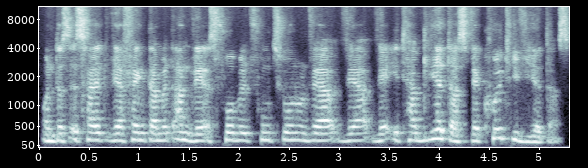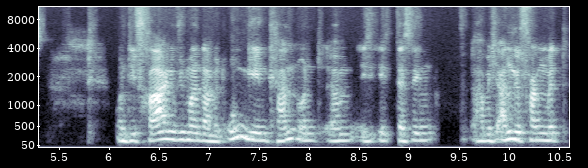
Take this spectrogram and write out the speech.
Und das ist halt, wer fängt damit an? Wer ist Vorbildfunktion und wer, wer, wer etabliert das? Wer kultiviert das? Und die Frage, wie man damit umgehen kann, und ähm, ich, deswegen habe ich angefangen mit,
